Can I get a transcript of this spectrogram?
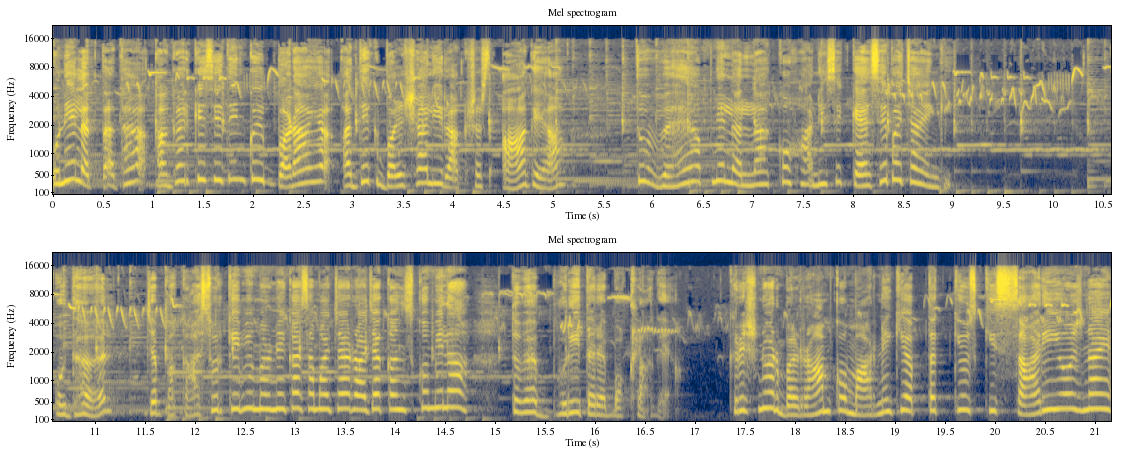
उन्हें लगता था, अगर किसी दिन कोई बड़ा या अधिक बलशाली राक्षस आ गया तो वह अपने लल्ला को हानि से कैसे बचाएँगी? उधर, जब बकासुर के भी मरने का समाचार राजा कंस को मिला तो वह बुरी तरह बौखला गया। कृष्ण और बलराम को मारने की अब तक की उसकी सारी योजनाएँ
